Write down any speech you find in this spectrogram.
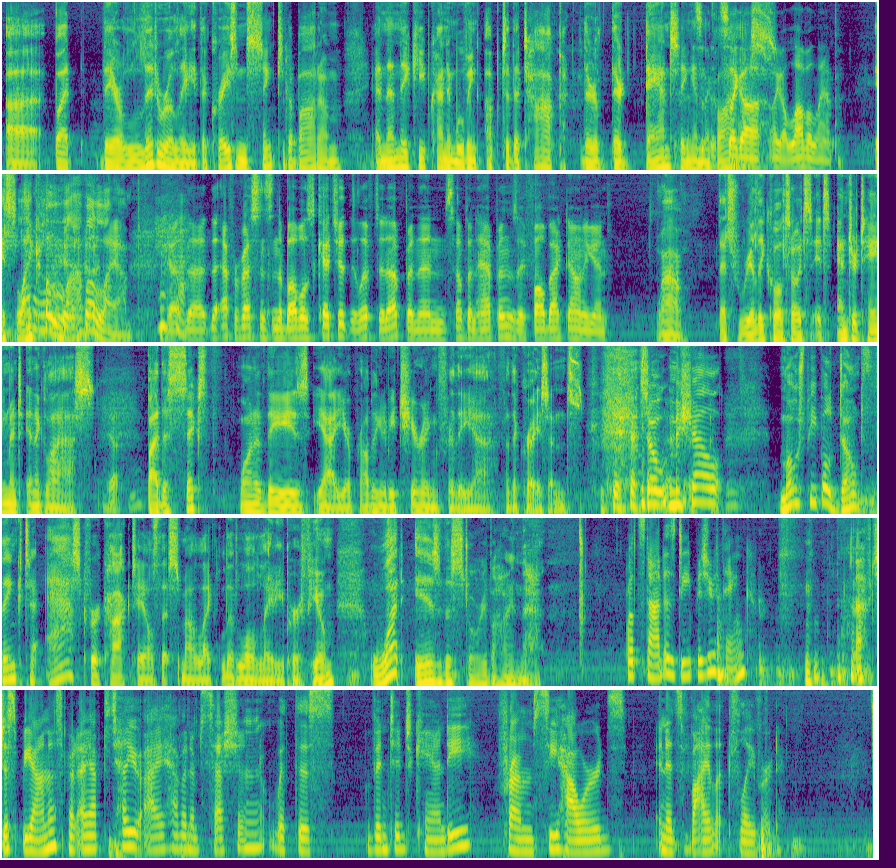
uh, but they're literally the craisins sink to the bottom, and then they keep kind of moving up to the top. They're they're dancing in the It's glass. It's like a like a lava lamp. It's like a lava lamp. Yeah, the, the effervescence in the bubbles catch it, they lift it up, and then something happens, they fall back down again. Wow, that's really cool. So it's it's entertainment in a glass. Yeah. By the sixth one of these, yeah, you're probably going to be cheering for the uh, for the craisins. so Michelle, most people don't think to ask for cocktails that smell like little old lady perfume. What is the story behind that? Well, it's not as deep as you think. I'll just be honest, but I have to tell you, I have an obsession with this vintage candy from C. Howard's, and it's violet flavored.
